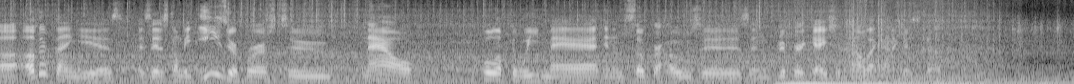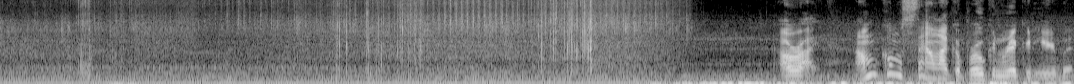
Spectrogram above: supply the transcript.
Uh, other thing is, is that it's going to be easier for us to now pull up the weed mat and soaker hoses and drip irrigation and all that kind of good stuff. All right, I'm gonna sound like a broken record here, but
